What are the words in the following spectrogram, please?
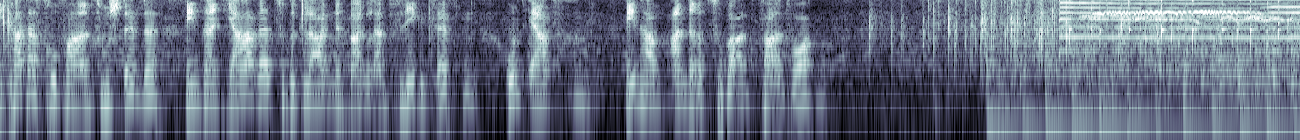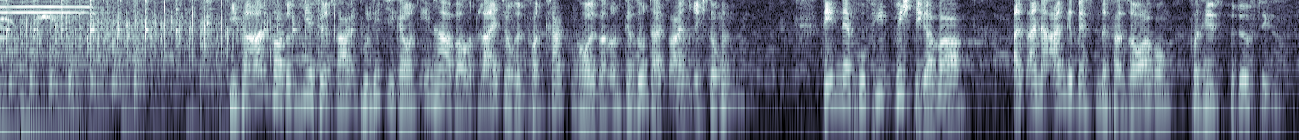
Die katastrophalen Zustände, den seit Jahren zu beklagenden Mangel an Pflegekräften und Ärzten, den haben andere zu verantworten. Die Verantwortung hierfür tragen Politiker und Inhaber und Leitungen von Krankenhäusern und Gesundheitseinrichtungen, denen der Profit wichtiger war als eine angemessene Versorgung von Hilfsbedürftigen.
